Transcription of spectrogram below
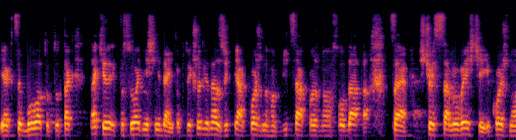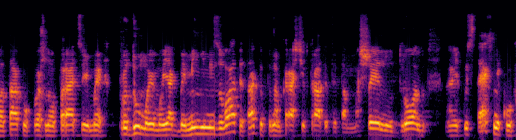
як це було, тобто так, так і по сьогоднішній день. Тобто, якщо для нас життя кожного бійця, кожного солдата це щось саме вище, і кожну атаку, кожну операцію ми продумуємо, як би мінімізувати, так тобто нам краще втратити там машину, дрон, е, якусь техніку,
